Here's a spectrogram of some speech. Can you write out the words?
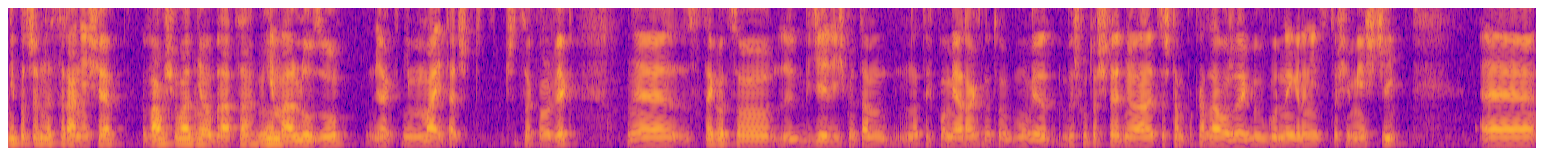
niepotrzebne sranie się. Wał się ładnie obraca, nie ma luzu, jak nim majtać czy- czy cokolwiek. E, Z tego co widzieliśmy tam na tych pomiarach, no to mówię, wyszło to średnio, ale coś tam pokazało, że jakby w górnej granicy to się mieści. E,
